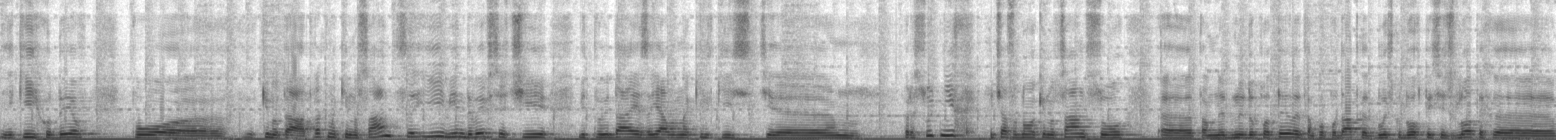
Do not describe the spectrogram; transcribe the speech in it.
який ходив по е, кінотеатрах на кіносанс, і він дивився, чи відповідає заявлена кількість. Присутніх під час одного кіносеансу е, там не, доплатили там по податках близько двох тисяч злотих. Е,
